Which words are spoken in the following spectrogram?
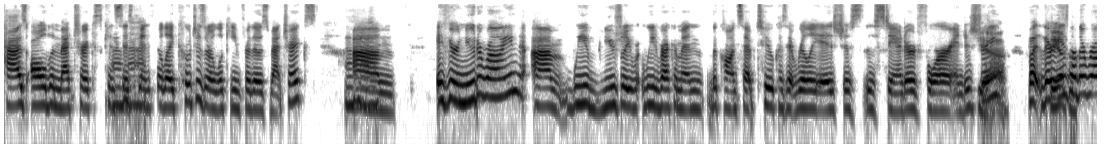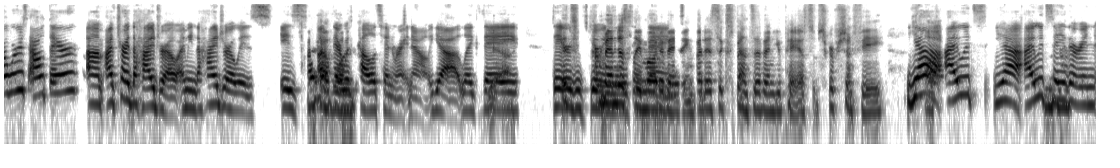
has all the metrics Mm-hmm. consistent. So like coaches are looking for those metrics. Mhm. Um, if you're new to rowing, um, we usually we recommend the Concept Two because it really is just the standard for our industry. Yeah. But there The is other- rowers out there. Um, I've tried the Hydrow. I mean, the Hydrow is is I up there one. with Peloton right now. Yeah, like Yeah. they they are it's just doing tremendously amazing things. motivating, but it's expensive, and you pay a subscription fee. Yeah, I would. Yeah, I would say Mhm. they're in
